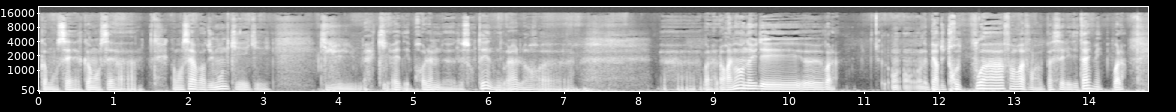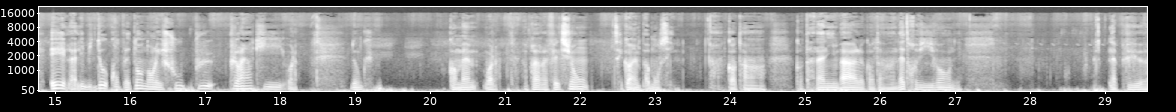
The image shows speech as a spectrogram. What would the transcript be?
commencé, commencé, à, commencé à avoir du monde qui, qui, qui, bah, avait des problèmes de, santé. Donc voilà, alors, voilà, alors et on a eu des... voilà, on, a perdu trop de poids, enfin bref, on va passer les détails, mais voilà. Et la libido complètement dans les choux, plus, rien qui. Voilà. Donc, quand même, voilà. Après réflexion, c'est quand même pas bon signe. Quand un, un animal, quand un être vivant n'a plus. Euh,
